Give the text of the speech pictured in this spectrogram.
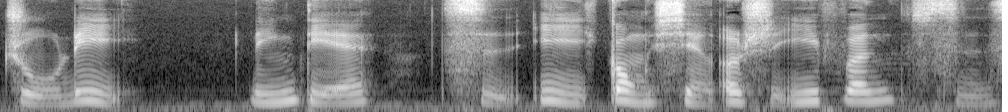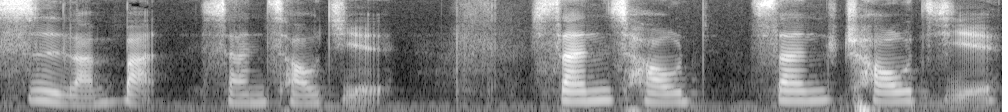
主力林蝶，此役贡献二十一分，十四篮板，三超节，三超三超节，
